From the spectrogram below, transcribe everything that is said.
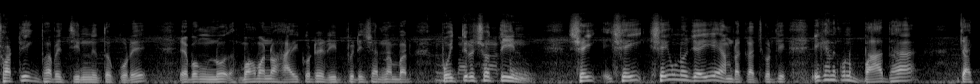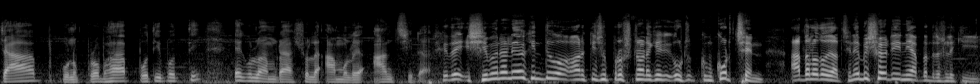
সঠিকভাবে চিহ্নিত করে এবং মহামান্য হাইকোর্টের রিট পিটিশন নাম্বার পঁয়ত্রিশশো তিন, সেই সেই সেই অনুযায়ী আমরা কাজ করছি। এখানে কোনো বাধা চাপ কোনো প্রভাব প্রতিপত্তি এগুলো আমরা আসলে আমলে আনছি না। সেক্ষেত্রে সীমানা নিয়েও কিন্তু অনেক কিছু প্রশ্ন অনেকে করছেন আদালতও যাচ্ছেন। এই বিষয়টি নিয়ে আপনাদের আসলে কি?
